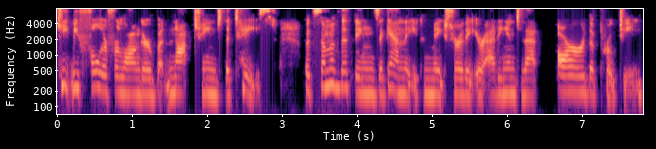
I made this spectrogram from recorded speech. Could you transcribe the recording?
keep me fuller for longer, but not change the taste. But some of the things, again, that you can make sure that you're adding into that are the protein.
